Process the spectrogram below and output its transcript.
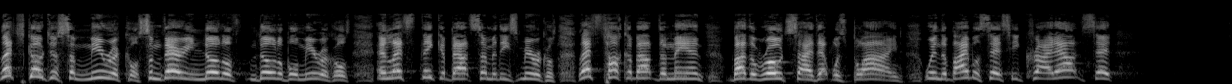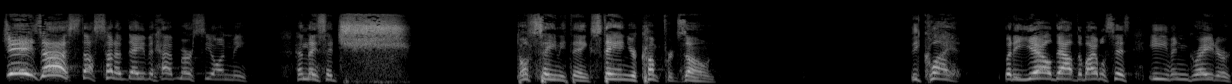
Let's go to some miracles, some very notable miracles, and let's think about some of these miracles. Let's talk about the man by the roadside that was blind. When the Bible says he cried out and said, Jesus, thou son of David, have mercy on me. And they said, shh, don't say anything. Stay in your comfort zone. Be quiet. But he yelled out, the Bible says, even greater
